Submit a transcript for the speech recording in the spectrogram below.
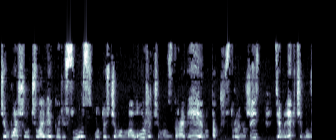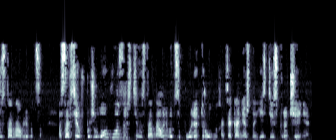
Чем больше у человека ресурс, ну то есть чем он моложе, чем он здоровее, ну так уж устроена жизнь, тем легче ему восстанавливаться. А совсем в пожилом возрасте восстанавливаться более трудно, хотя, конечно, есть и исключения.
